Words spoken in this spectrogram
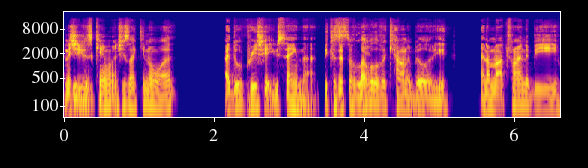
and she Mhm. just came out and she's like, "You know what? I do appreciate you saying that because it's a level of accountability. And I'm not trying to be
